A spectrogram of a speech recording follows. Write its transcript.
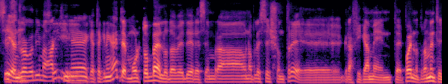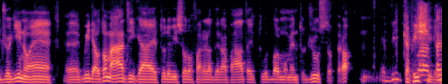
Sì, è un gioco di macchine sì. che tecnicamente è molto bello da vedere, sembra una PlayStation 3 eh, graficamente. Poi naturalmente il giochino è eh, guida automatica e tu devi solo fare la derapata e il turbo al momento giusto, però capisci che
